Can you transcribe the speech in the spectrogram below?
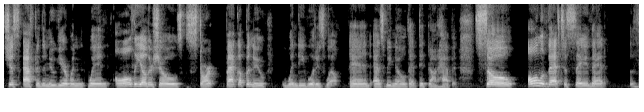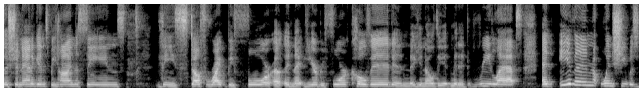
just after the New Year, when when all the other shows start back up anew, Wendy would as well. And as we know, that did not happen. So all of that to say that the shenanigans behind the scenes the stuff right before uh, in that year before covid and you know the admitted relapse. And even when she was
